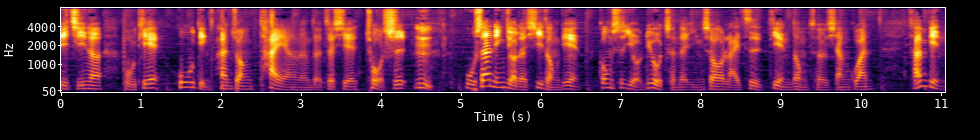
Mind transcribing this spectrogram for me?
以及呢补贴屋顶安装太阳能的这些措施。嗯，五三零九的系统店公司有六成的营收来自电动车相关产品，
